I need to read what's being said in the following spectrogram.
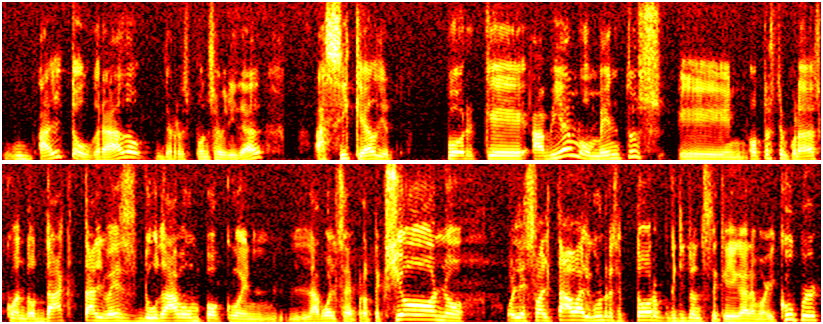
un alto grado de responsabilidad a Zeke Elliott, porque había momentos en otras temporadas cuando Dak tal vez dudaba un poco en la bolsa de protección o, o les faltaba algún receptor un poquitito antes de que llegara Mari Cooper,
